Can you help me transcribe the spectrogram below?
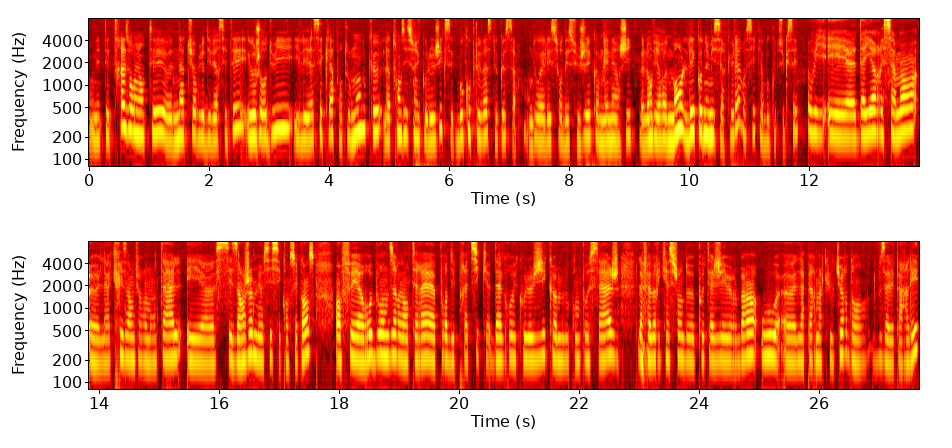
On était très orienté euh, nature, biodiversité, et aujourd'hui, il est assez clair pour tout le monde que la transition écologique, c'est beaucoup plus vaste que ça. On doit aller sur des sujets comme l'énergie, euh, l'environnement, l'économie circulaire aussi, qui a beaucoup de succès. Oui, et d'ailleurs récemment, la crise environnementale et ses enjeux, mais aussi ses conséquences, ont fait rebondir l'intérêt pour des pratiques d'agroécologie comme le compostage, la fabrication de potagers urbains ou la permaculture dont avez parlé.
